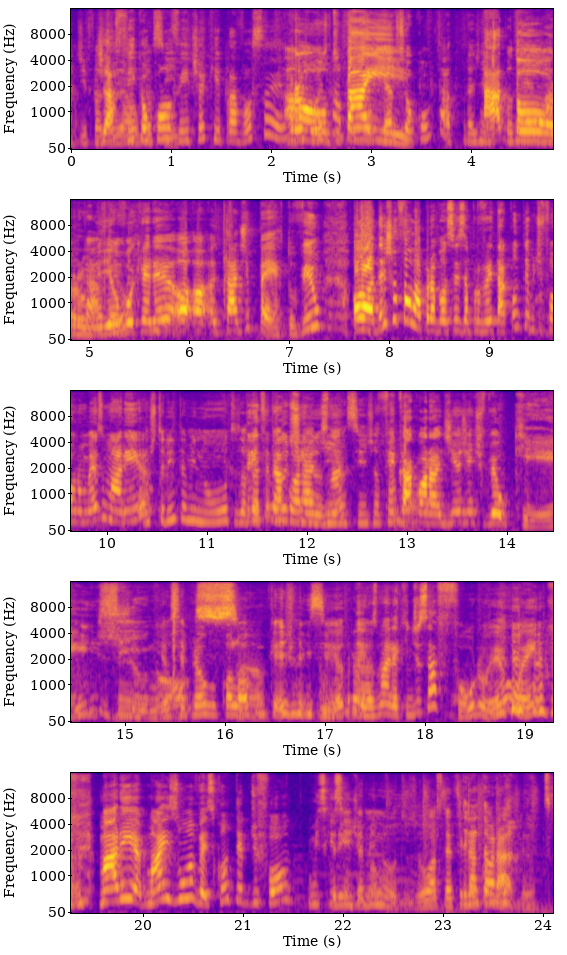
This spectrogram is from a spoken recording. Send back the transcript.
de fazer Já algo fica o assim. convite aqui pra você. Ah, Pronto, tá eu aí. Quero seu contato pra gente Adoro! poder marcar, e eu vou querer ó, tá de perto, viu? Ó, deixa eu falar pra vocês aproveitar. Quanto tempo de forno mesmo, Maria? Uns 30 minutos, até 30 ficar minutinhos, coradinho né? assim, já tá Ficar bom. coradinho, a gente vê o queijo. Sim, eu sempre eu coloco um queijo em cima Meu pra- Deus, Maria, que desaforo eu, hein? Maria, mais uma vez, quanto tempo de forno? Me esqueci 30 de novo. minutos, ou até ficar 30 corada. minutos.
